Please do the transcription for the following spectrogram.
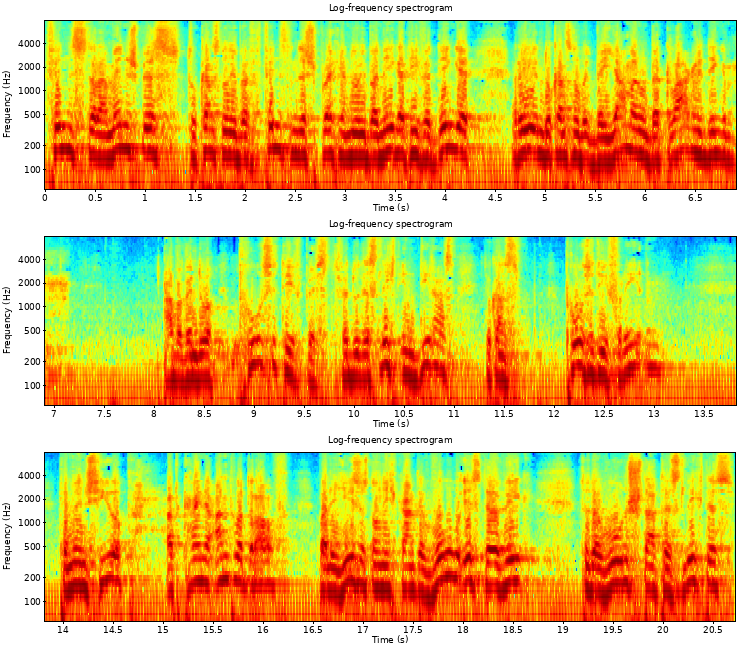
finsterer Mensch bist, du kannst nur über Finsternis sprechen, nur über negative Dinge reden, du kannst nur bejammern und beklagen die Dinge. Aber wenn du positiv bist, wenn du das Licht in dir hast, du kannst positiv reden. Der Mensch Hiob hat keine Antwort drauf weil er Jesus noch nicht kannte. Wo ist der Weg zu der Wohnstadt des Lichtes?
